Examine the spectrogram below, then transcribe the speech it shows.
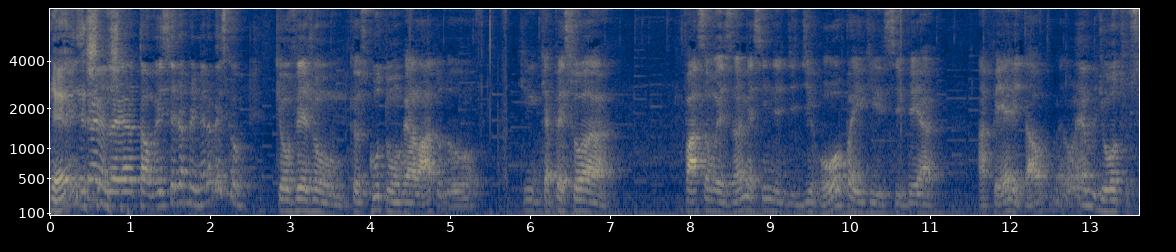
É, estranho, esse- né? Talvez seja a primeira vez que eu, que eu vejo, que eu escuto um relato do. que, que a pessoa faça um exame assim de, de, de roupa e que se vê a, a pele e tal. Eu não lembro de outros.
